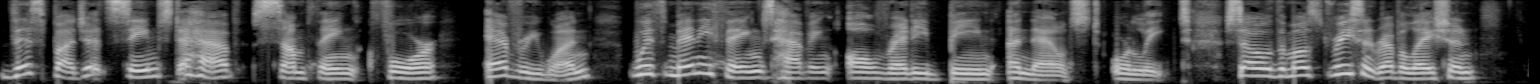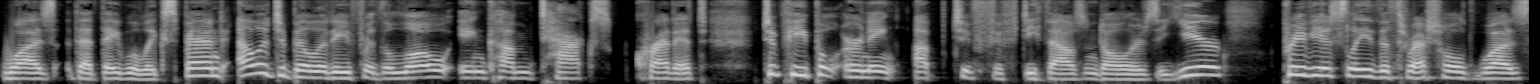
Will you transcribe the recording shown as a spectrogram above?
this budget seems to have something for everyone, with many things having already been announced or leaked. So the most recent revelation was that they will expand eligibility for the low income tax credit to people earning up to $50,000 a year. Previously, the threshold was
